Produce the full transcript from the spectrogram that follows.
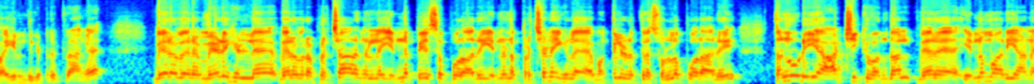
பகிர்ந்துகிட்டு இருக்கிறாங்க. வேற வேற மேடைகளில் வேற வேற பிரச்சாரங்களில் என்ன பேச போறாரு என்னென்ன பிரச்சனைகளை மக்களிடத்தில் சொல்ல போறாரு தன்னுடைய ஆட்சிக்கு வந்தால் வேற என்ன மாதிரியான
